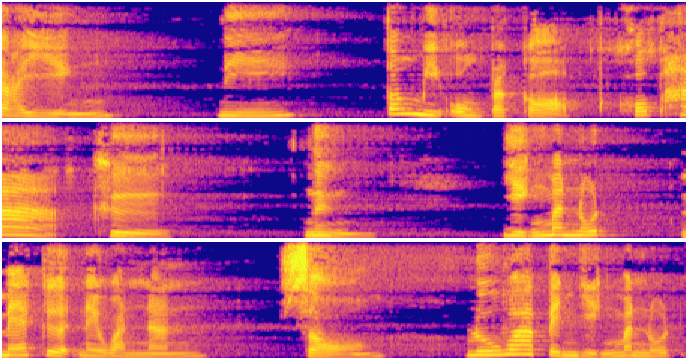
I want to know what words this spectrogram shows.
กายหญิง นี้ต้องมีองค์ประกอบครบห้าคือ 1. หญิงมนุษย์แม้เกิดในวันนั้น 2. รู้ว่าเป็นหญิงมนุษย์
